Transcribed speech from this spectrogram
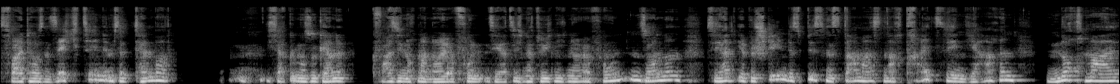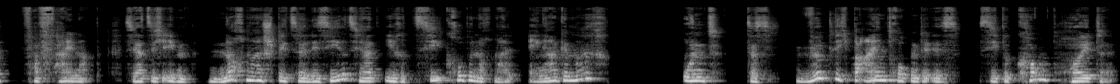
2016, im September, ich sage immer so gerne, quasi nochmal neu erfunden. Sie hat sich natürlich nicht neu erfunden, sondern sie hat ihr bestehendes Business damals nach 13 Jahren nochmal verfeinert. Sie hat sich eben nochmal spezialisiert, sie hat ihre Zielgruppe nochmal enger gemacht und das wirklich beeindruckende ist, sie bekommt heute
